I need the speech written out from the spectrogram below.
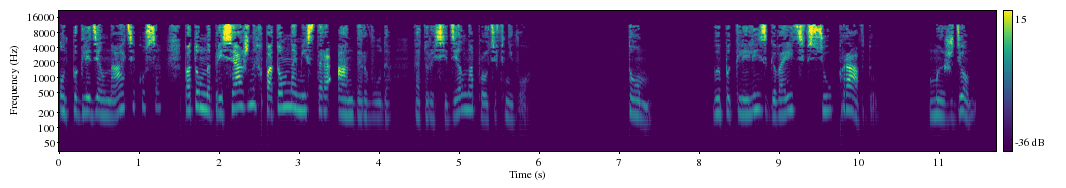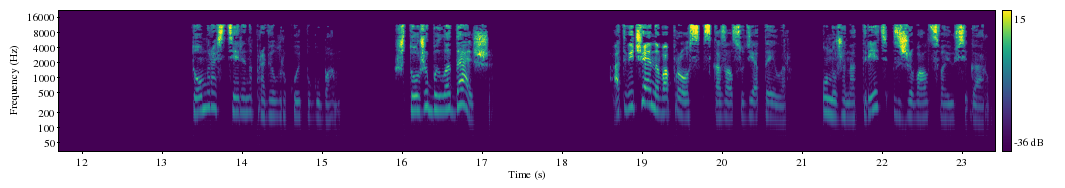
Он поглядел на Атикуса, потом на присяжных, потом на мистера Андервуда, который сидел напротив него. «Том, вы поклялись говорить всю правду. Мы ждем». Том растерянно провел рукой по губам. «Что же было дальше?» «Отвечай на вопрос», — сказал судья Тейлор. Он уже на треть сживал свою сигару.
